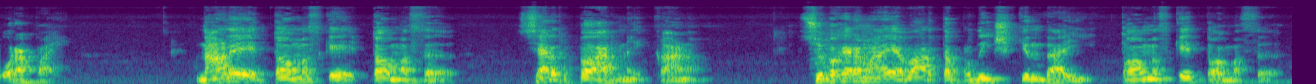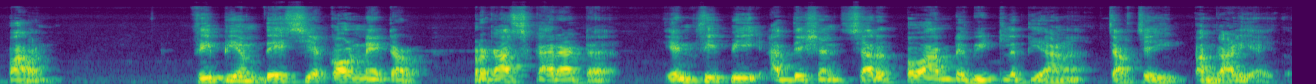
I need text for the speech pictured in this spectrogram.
ഉറപ്പായി. നാളെ തോമസ് കെ തോമസ് ശരത് പവാറിനെ കാണും. ശുഭകരമായ വാർത്ത പ്രതീക്ഷിക്കുന്നതായി തോമസ് കെ തോമസ് പറഞ്ഞു. സി പി എം ദേശീയ coordinator Prakash Karat N C P അധ്യക്ഷൻ ശരത് പവാറിന്റെ വീട്ടിലെത്തിയാണ് ചർച്ചയിൽ പങ്കാളിയായത്.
